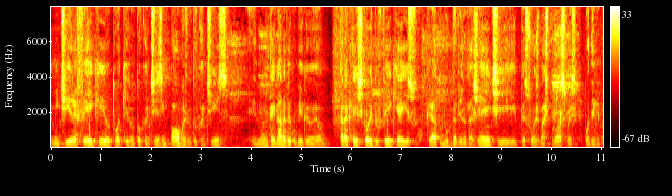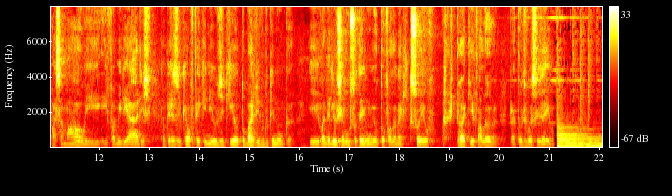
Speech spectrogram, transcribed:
É mentira, é fake. Eu tô aqui no Tocantins, em Palmas, no Tocantins. E não tem nada a ver comigo. Eu, a característica hoje do fake é isso: criar tumulto na vida da gente, pessoas mais próximas poderem passar mal e, e, familiares. Então quer dizer que é um fake news e que eu tô mais vivo do que nunca. E Vanderlei Luxemburgo só tem um, eu tô falando aqui que sou eu. Estou aqui falando para todos vocês aí.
